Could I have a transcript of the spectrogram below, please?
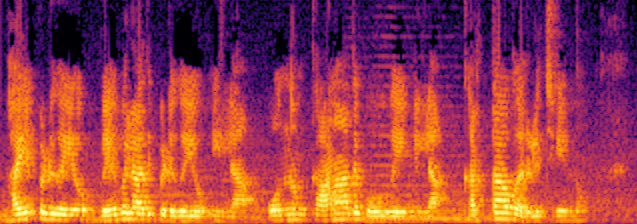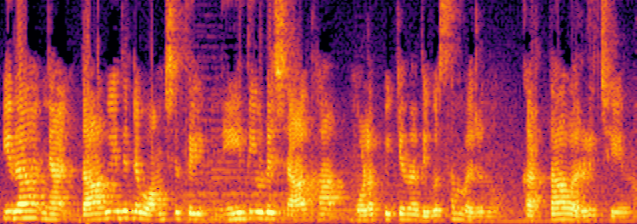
ഭയപ്പെടുകയോ വേവലാതിപ്പെടുകയോ ഇല്ല. ഒന്നും കാണാതെ പോവുകയുമില്ല. കർത്താവ് അരളി ചെയ്യുന്നു. ഇതാ ഞാൻ ദാവീദിന്റെ വംശത്തിൽ നീതിയുടെ ശാഖ മുളപ്പിക്കുന്ന ദിവസം വരുന്നു. കർത്താവ് അരളി ചെയ്യുന്നു.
